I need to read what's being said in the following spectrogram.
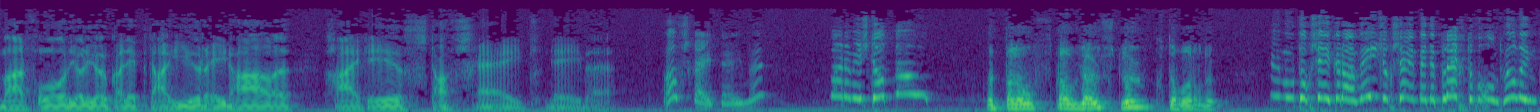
Maar voor jullie Eucalypta hierheen halen, ga ik eerst afscheid nemen. Afscheid nemen? Waarom is dat nou? Het belooft nou juist leuk te worden. U moet toch zeker aanwezig zijn bij de plechtige onthulling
